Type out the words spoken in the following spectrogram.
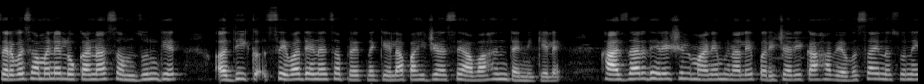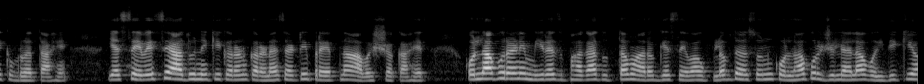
सर्वसामान्य लोकांना समजून घेत अधिक सेवा देण्याचा प्रयत्न केला पाहिजे असे आवाहन त्यांनी केले. खासदार धैर्यशील माने म्हणाले परिचारिका हा व्यवसाय नसून एक व्रत आहे. या सेवेचे आधुनिकीकरण करण्यासाठी प्रयत्न आवश्यक आहेत. कोल्हापूर आणि मिरज भागात उत्तम आरोग्य सेवा उपलब्ध असून कोल्हापूर जिल्ह्याला वैद्यकीय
